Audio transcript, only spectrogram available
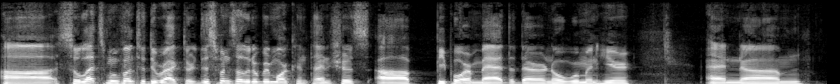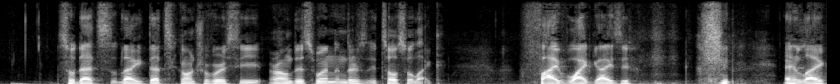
Uh, so let's move on to director. This one's a little bit more contentious. Uh, people are mad that there are no women here, and um, so that's like that's controversy around this one. And there's it's also like five white guys and like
